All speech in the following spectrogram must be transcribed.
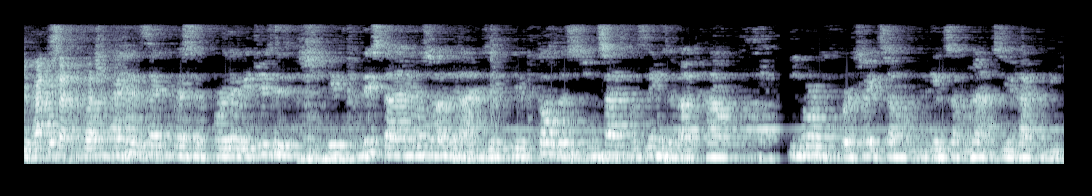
You had a second question? I had a second question for David, which is if this time and also other times, if you've told us insightful things about how in order to persuade someone to kill someone else, you have to be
